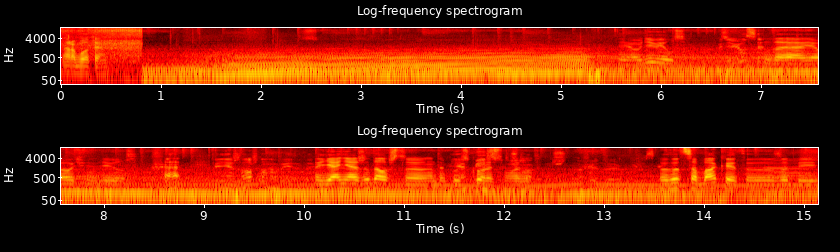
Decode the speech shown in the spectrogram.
Работаем. Я удивился. Удивился? Да, я очень удивился. Ты не ожидал, что она? Я не ожидал, что на такую Я скорость бесит, может. чувак, ну. Вот эта собака, это забей.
